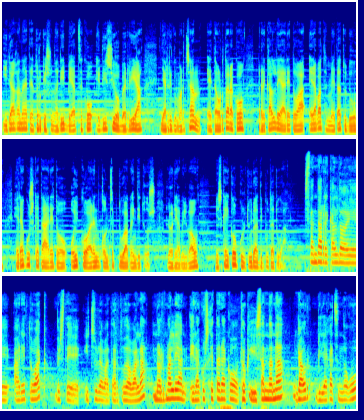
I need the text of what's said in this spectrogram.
iragana eta etorkizunari behatzeko edizio berria jarri du martxan eta hortarako rekalde aretoa erabat metatu du erakusketa areto oikoaren kontzeptua gaindituz. Loria Bilbao, Bizkaiko kultura diputatua izan da rekaldo aretoak beste itxura bat hartu da bala. Normalean erakusketarako toki izan dana, gaur bilakatzen dugu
